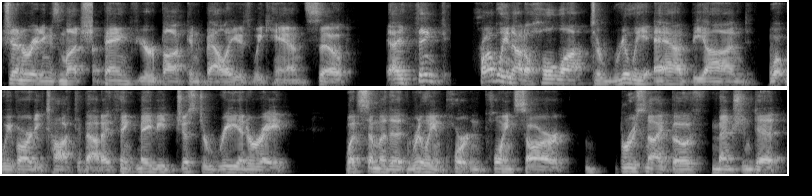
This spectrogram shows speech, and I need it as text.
generating as much bang for your buck and value as we can. So I think probably not a whole lot to really add beyond what we've already talked about. I think maybe just to reiterate what some of the really important points are. Bruce and I both mentioned it.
